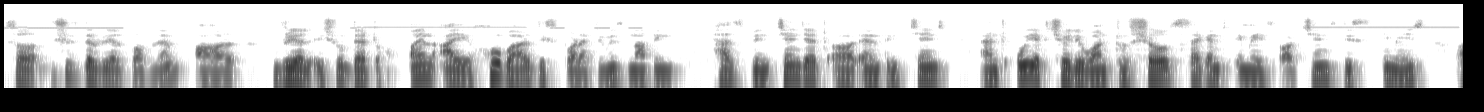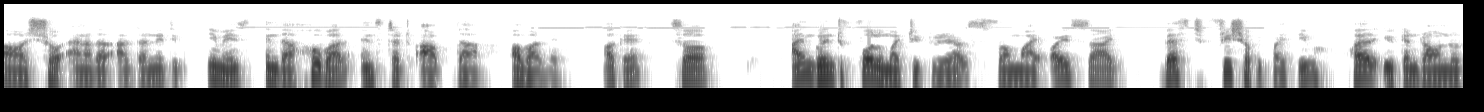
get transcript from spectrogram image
So this is the real problem or real issue that when I hover this product image nothing has been changed or anything changed and we actually want to show second image or change this image or show another alternative image in the hover instead of the overlay. Okay so i'm going to follow my tutorials from my website best free shopify theme where you can download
